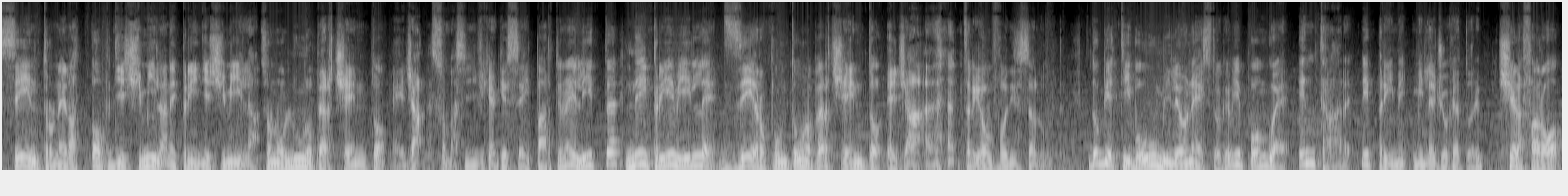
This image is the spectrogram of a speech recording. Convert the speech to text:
se entro nella top 10.000, nei primi 10.000 sono l'1%, e già insomma significa che sei parte in elite, nei primi 1.000 0.1% è già trionfo di salute. L'obiettivo umile e onesto che vi pongo è entrare nei primi 1000 giocatori. Ce la farò,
